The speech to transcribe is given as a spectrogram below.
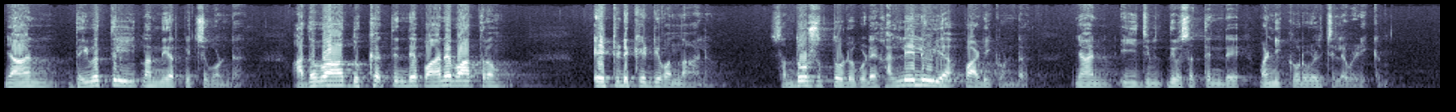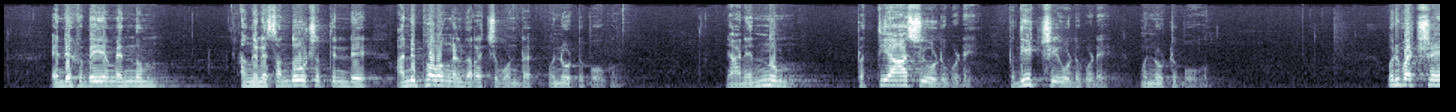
ഞാൻ ദൈവത്തിൽ നന്ദി അർപ്പിച്ചുകൊണ്ട് അഥവാ ദുഃഖത്തിന്റെ പാനപാത്രം ഏറ്റെടുക്കേണ്ടി വന്നാലും സന്തോഷത്തോടുകൂടെ ഹല്ലേലൂയ പാടിക്കൊണ്ട് ഞാൻ ഈ ദിവസത്തിന്റെ മണിക്കൂറുകൾ ചിലവഴിക്കും. എന്റെ ഹൃദയം എന്നും അങ്ങനെ സന്തോഷത്തിന്റെ അനുഭവങ്ങൾ നിറച്ചുകൊണ്ട് മുന്നോട്ട് പോകും. ഞാൻ എന്നും പ്രത്യാശയോടുകൂടെ പ്രതീക്ഷയോടുകൂടെ മുന്നോട്ട് പോകും. ഒരുപക്ഷേ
